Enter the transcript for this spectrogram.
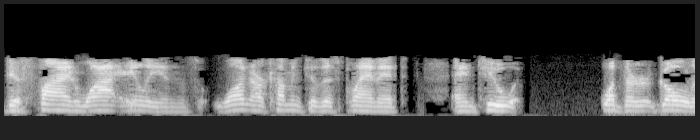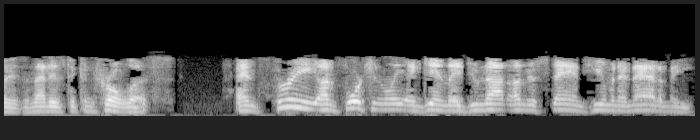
define why aliens, one, are coming to this planet, and two, what their goal is, and that is to control us. And three, unfortunately, again, they do not understand human anatomy.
